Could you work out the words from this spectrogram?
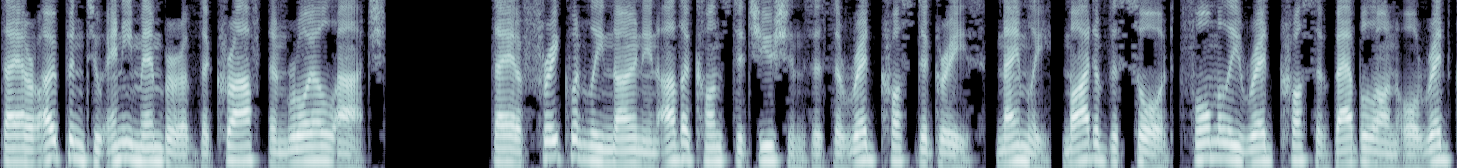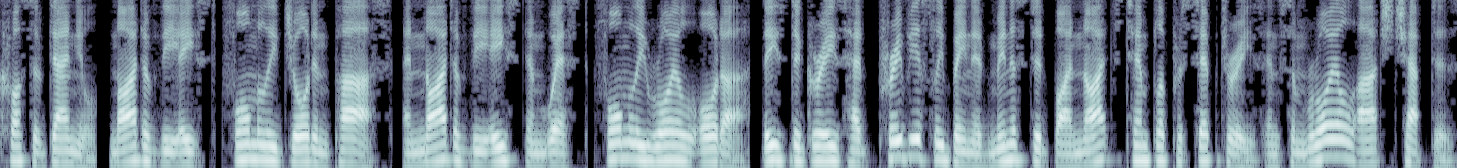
They are open to any member of the Craft and Royal Arch. They are frequently known in other constitutions as the Red Cross degrees, namely, Knight of the Sword formerly Red Cross of Babylon or Red Cross of Daniel, Knight of the East formerly Jordan Pass, and Knight of the East and West formerly Royal Order. These degrees had previously been administered by Knights Templar Preceptories and some Royal Arch chapters.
